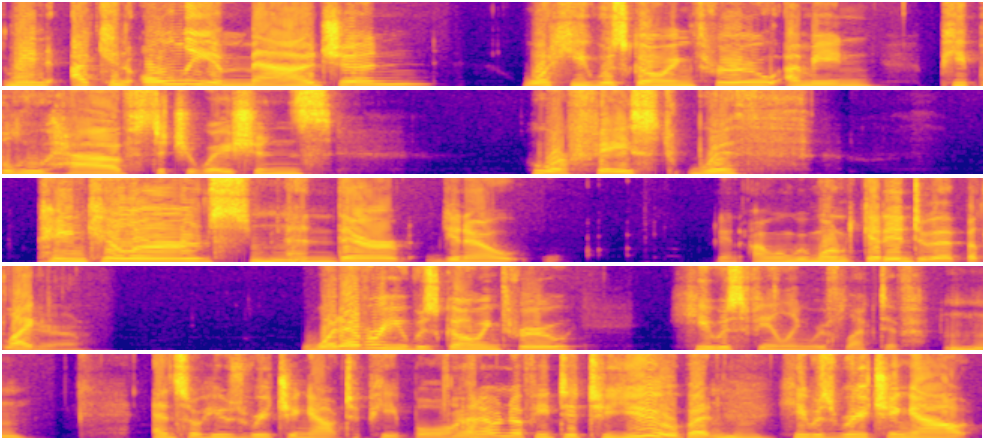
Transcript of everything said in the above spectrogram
I mean, I can only imagine what he was going through. I mean, people who have situations who are faced with painkillers mm-hmm. and they're, you know, you know, I mean, we won't get into it, but like Yeah. whatever he was going through, he was feeling reflective. Mm-hmm. And so he was reaching out to people. I don't know if he did to you, but mm-hmm. he was reaching out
